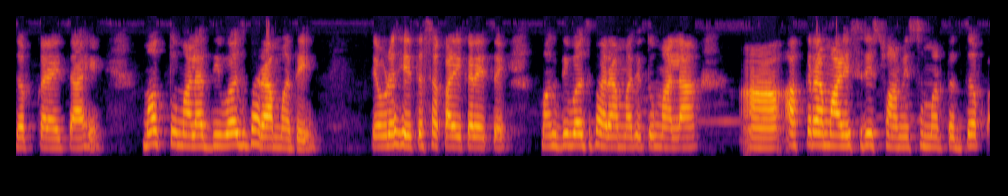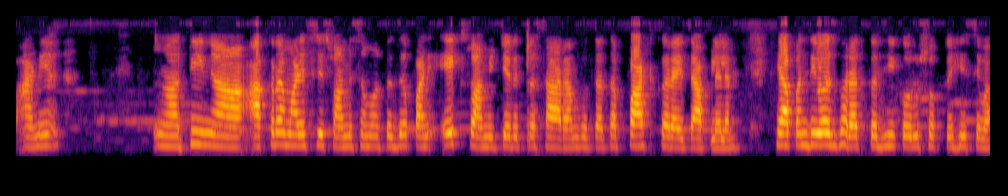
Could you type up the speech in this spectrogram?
जप करायचा आहे. मग तुम्हाला दिवसभरामध्ये तेवढं हे तर सकाळी करायचंय. मग दिवसभरामध्ये तुम्हाला अकरा माळी श्री स्वामी समर्थ जप आणि तीन अकरा माळे श्री स्वामी समर्थ जप आणि एक स्वामी चरित्र सारामृताचा पाठ करायचा आपल्याला. हे आपण दिवसभरात कधीही करू शकतो ही सेवा.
